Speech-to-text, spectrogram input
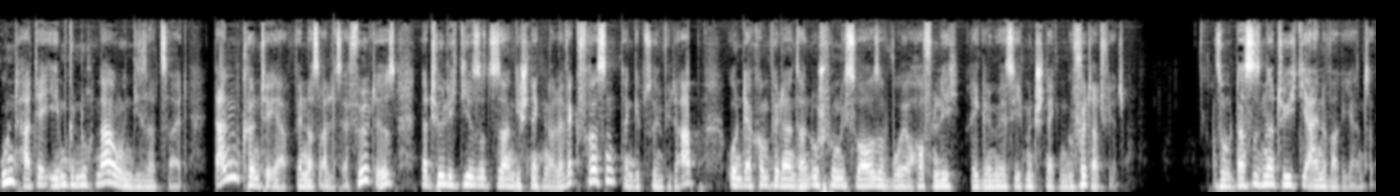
Und hat er eben genug Nahrung in dieser Zeit? Dann könnte er, wenn das alles erfüllt ist, natürlich dir sozusagen die Schnecken alle wegfressen, dann gibst du ihn wieder ab und er kommt wieder in sein ursprüngliches Zuhause, wo er hoffentlich regelmäßig mit Schnecken gefüttert wird. So, das ist natürlich die eine Variante.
